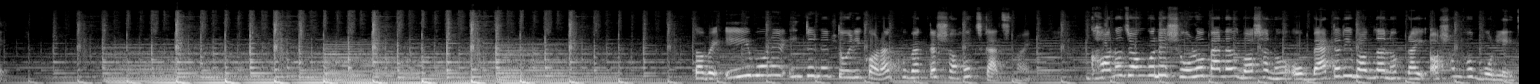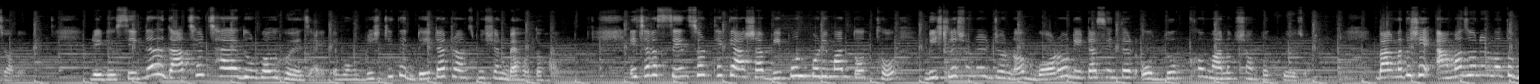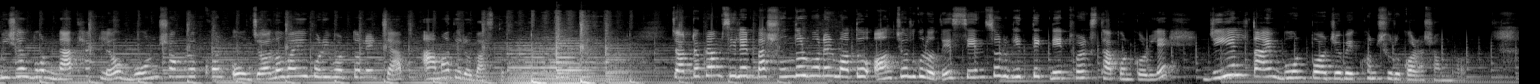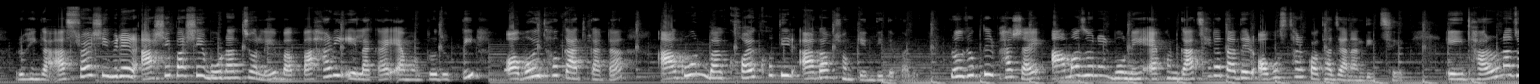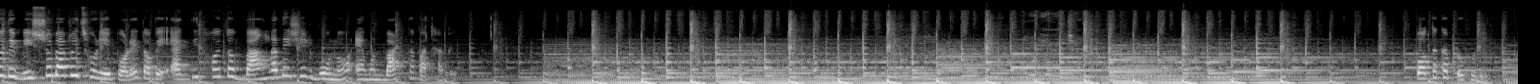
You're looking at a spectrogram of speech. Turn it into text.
তবে এই বনের ইন্টারনেট তৈরি করা খুব একটা সহজ কাজ নয়। ঘন জঙ্গলে সৌর প্যানেল বসানো ও ব্যাটারি বদলানো প্রায় অসম্ভব বললেই চলে। রেডিও সিগন্যাল গাছের ছায়া দুর্বল হয়ে যায় এবং বৃষ্টিতে ডেটা ট্রান্সমিশন ব্যাহত হয়। এছাড়া সেন্সর থেকে আসা বিপুল পরিমাণ তথ্য বিশ্লেষণের জন্য বড় ডেটা সেন্টার ও দক্ষ মানব সম্পদ প্রয়োজন। বাংলাদেশে অ্যামাজনের মতো বিশাল বন না থাকলেও বন সংরক্ষণ ও জলবায়ু পরিবর্তনের চাপ আমাদেরও বাস্তব। চট্টগ্রাম সিলেট বা সুন্দরবনের মতো অঞ্চলগুলোতে সেন্সর ভিত্তিক নেটওয়ার্ক স্থাপন করলে রিয়েল টাইম বন পর্যবেক্ষণ শুরু করা সম্ভব। রোহিঙ্গা আশ্রয় শিবিরের আশেপাশে বনাঞ্চলে বা পাহাড়ি এলাকায় এমন প্রযুক্তি, অবৈধ কাটকাটা, আগুন বা ক্ষয়ক্ষতির আগাম সংকেত দিতে পারে। প্রযুক্তির ভাষায় আমাজনের বনে এখন গাছেরা তাদের অবস্থার কথা জানান দিচ্ছে। এই ধারণা যদি বিশ্বব্যাপী ছড়িয়ে পড়ে, তবে একদিন হয়তো বাংলাদেশের বনও এমন বার্তা পাঠাবে। পতাকা প্রহরী।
